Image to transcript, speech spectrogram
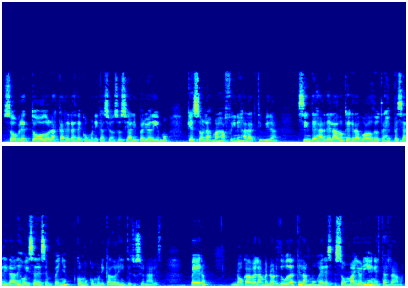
sobre todo las carreras de comunicación social y periodismo, que son las más afines a la actividad, sin dejar de lado que graduados de otras especialidades hoy se desempeñen como comunicadores institucionales. Pero no cabe la menor duda que las mujeres son mayoría en estas ramas.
